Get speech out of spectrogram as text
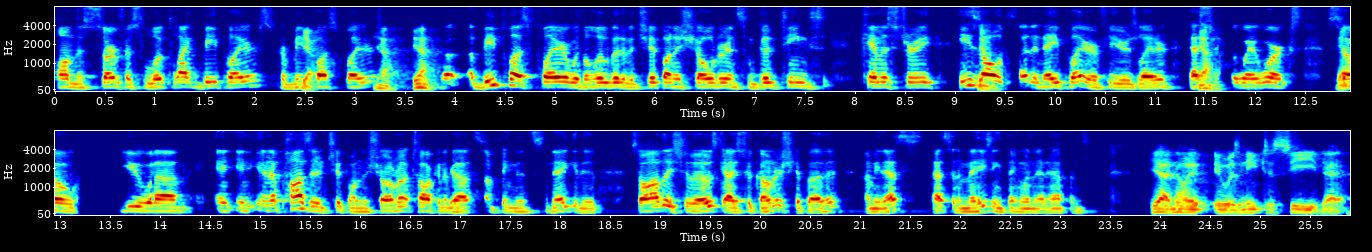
on the surface looked like B players or B Yeah. plus players. yeah yeah A- B plus player with a little bit of a chip on his shoulder and some good team chemistry, he's Yeah. all of a sudden an A player a few years later. That's Yeah. just the way it works. So you um and, and, and a positive chip on the shoulder. I'm not talking about something that's negative. So obviously those guys took ownership of it. I mean, that's that's an amazing thing when that happens. Yeah no it, it was neat to see that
